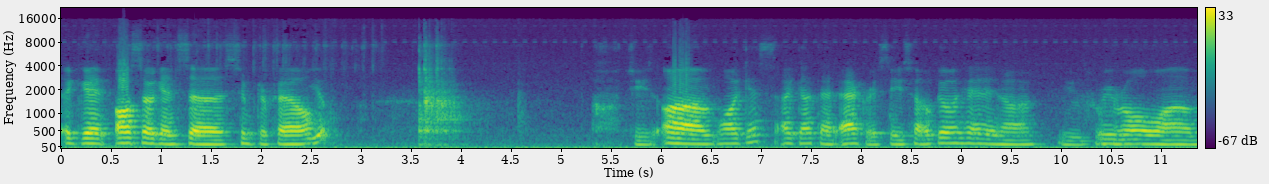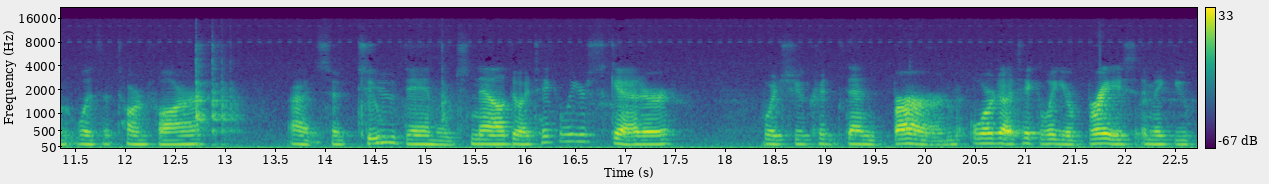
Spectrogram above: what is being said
again, also against uh, Soontir Fel. yep. Jeez. Um. Well, I guess I got that accuracy, so I'll go ahead and uh, Use reroll um, with the Toryn Farr. All right. So two. Two. damage. Now, do I take away your scatter, which you could then burn, or do I take away your brace and make you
